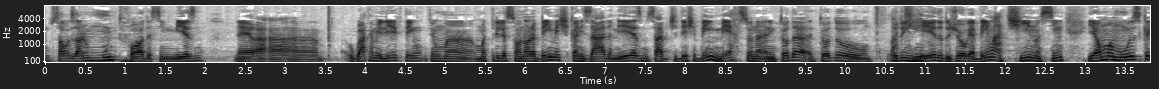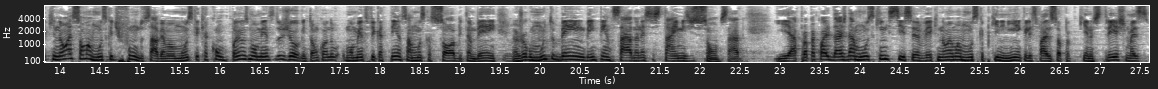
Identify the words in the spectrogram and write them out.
um sound design muito foda, assim mesmo. Né, a, a- a- o Guacamole tem, um- tem uma, uma trilha sonora bem mexicanizada mesmo, sabe? Te deixa bem imerso na- em, toda, todo, todo o enredo do jogo, é bem latino, assim. E é uma música que não é só uma música de fundo, sabe? É uma música que acompanha os momentos do jogo. Então, quando o momento fica tenso, a música sobe também. É um jogo muito bem, bem pensado nesses times de som, sabe? E a própria qualidade da música em si, você vê que não é uma música pequenininha que eles fazem só pra pequenos trechos, mas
